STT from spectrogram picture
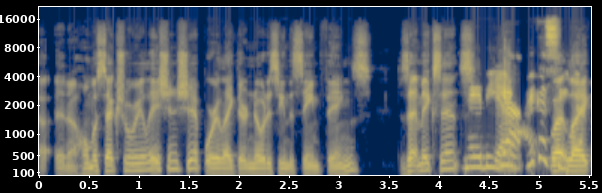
uh, in a homosexual relationship where like they're noticing the same things. Does that make sense? Maybe, yeah. yeah I guess. But like,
